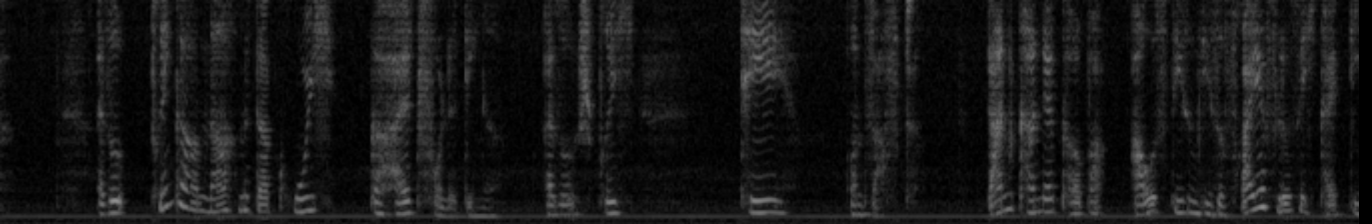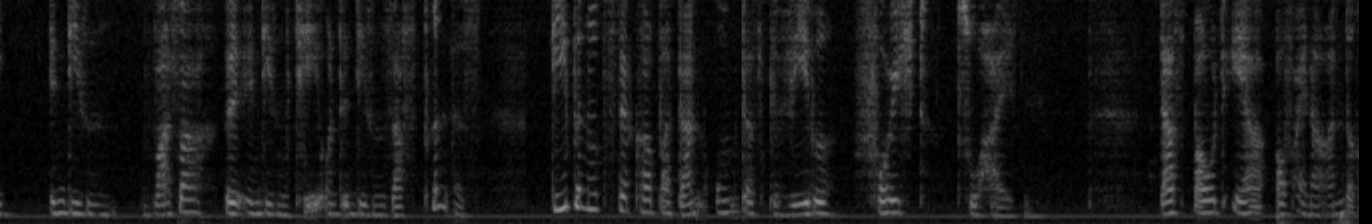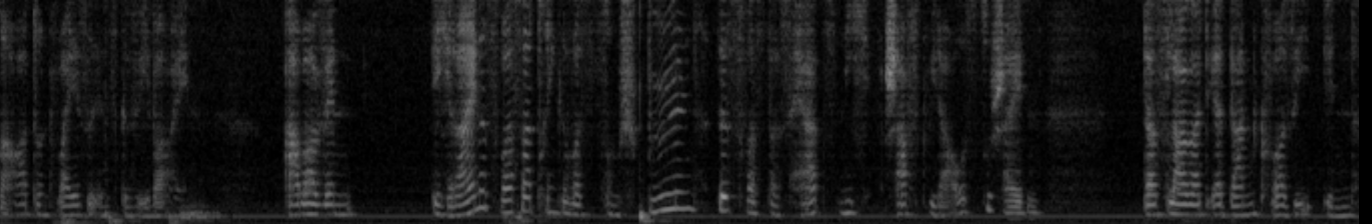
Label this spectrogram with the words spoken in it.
Also trinke am Nachmittag ruhig gehaltvolle Dinge, also sprich Tee und Saft. Dann kann der Körper aus diesem, diese freie Flüssigkeit, die in diesem Wasser, äh, in diesem Tee und in diesem Saft drin ist, die benutzt der Körper dann, um das Gewebe feucht zu halten. Das baut er auf eine andere Art und Weise ins Gewebe ein. Aber wenn ich reines Wasser trinke, was zum Spülen ist, was das Herz nicht schafft, wieder auszuscheiden, das lagert er dann quasi in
